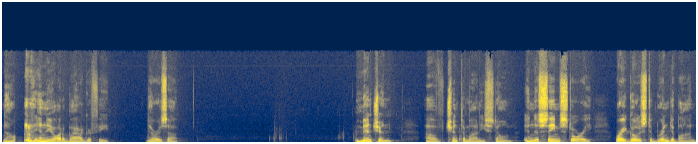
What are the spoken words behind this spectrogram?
Now, in the autobiography, there is a mention of Chintamani stone. In this same story, where he goes to Brindaban,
